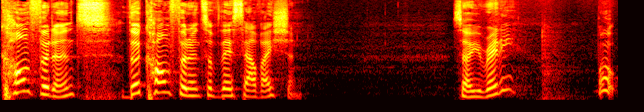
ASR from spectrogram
confidence, the confidence of their salvation. So, you ready? Well,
